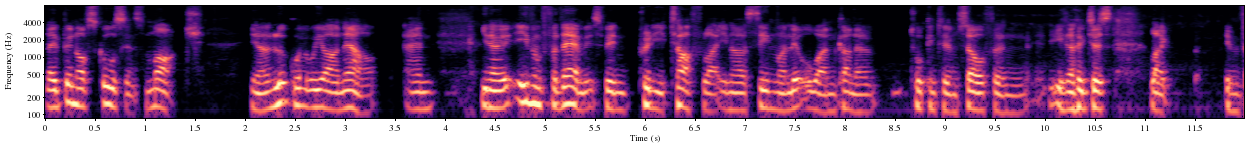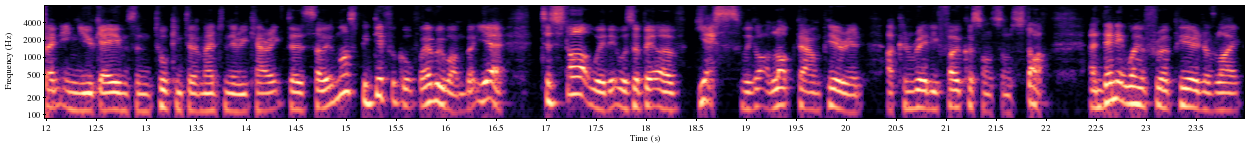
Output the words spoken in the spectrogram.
they've been off school since March. You know, look where we are now. and you know even for them it's been pretty tough like you know i've seen my little one kind of talking to himself and you know just like inventing new games and talking to imaginary characters. So it must be difficult for everyone. But yeah to start with it was a bit of yes we got a lockdown period. I can really focus on some stuff. And then it went through a period of like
